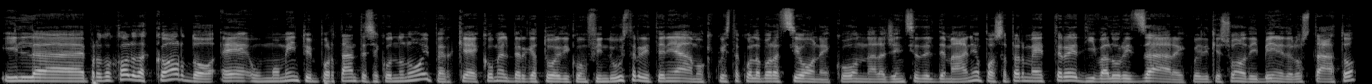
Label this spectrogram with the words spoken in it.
Il eh, protocollo d'accordo è un momento importante secondo noi perché come albergatori di Confindustria riteniamo che questa collaborazione con l'Agenzia del Demanio possa permettere di valorizzare quelli che sono dei beni dello Stato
